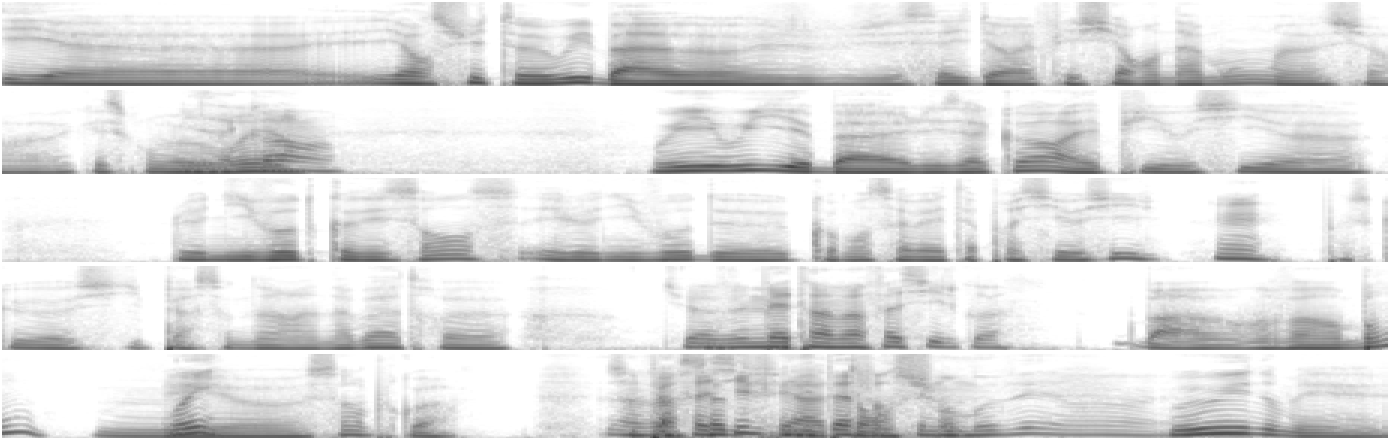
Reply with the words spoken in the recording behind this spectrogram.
Et, euh, et ensuite euh, oui bah euh, j'essaye de réfléchir en amont sur qu'est-ce qu'on va les ouvrir. accords. Oui oui et bah les accords et puis aussi le niveau de connaissance et le niveau de comment ça va être apprécié aussi. Hmm. Parce que si personne n'a rien à battre, Tu vas mettre un vin facile, quoi. bah un vin bon mais Oui. simple quoi. Si un vin facile fait n'est pas attention- forcément mauvais. hein. Oui oui non mais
